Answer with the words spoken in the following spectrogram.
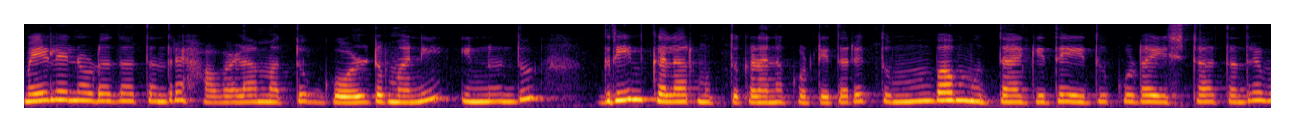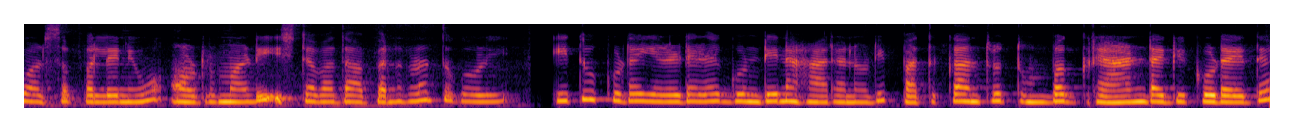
ಮೇಲೆ ನೋಡೋದಾತಂದರೆ ಹವಳ ಮತ್ತು ಗೋಲ್ಡ್ ಮನಿ, ಇನ್ನೊಂದು ಗ್ರೀನ್ ಕಲರ್ ಮುತ್ತುಗಳನ್ನು ಕೊಟ್ಟಿದ್ದಾರೆ. ತುಂಬ ಮುದ್ದಾಗಿದೆ. ಇದು ಕೂಡ ಇಷ್ಟ ಆತಂದರೆ ವಾಟ್ಸಪ್ಪಲ್ಲೇ ನೀವು ಆರ್ಡ್ರ್ ಮಾಡಿ ಇಷ್ಟವಾದ ಆಭರಣಗಳನ್ನ ತಗೊಳ್ಳಿ. ಇದು ಕೂಡ ಎರಡೆಳೆ ಗುಂಡಿನ ಹಾರ ನೋಡಿ. ಪದಕ ಅಂತೂ ತುಂಬ ಗ್ರ್ಯಾಂಡಾಗಿ ಕೂಡ ಇದೆ.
